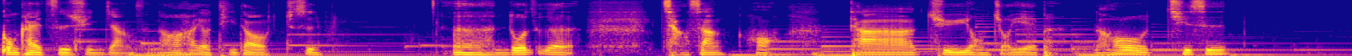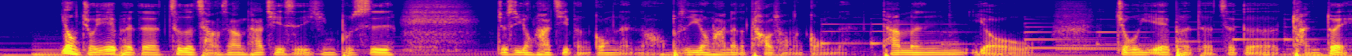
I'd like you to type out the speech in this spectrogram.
公开资讯这样子，然后还有提到就是，嗯、很多这个厂商哈，他去用九叶盆然后其实用九叶盆的这个厂商，他其实已经不是就是用它基本功能哦，不是用它那个套装的功能，他们有九叶盆的这个团队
